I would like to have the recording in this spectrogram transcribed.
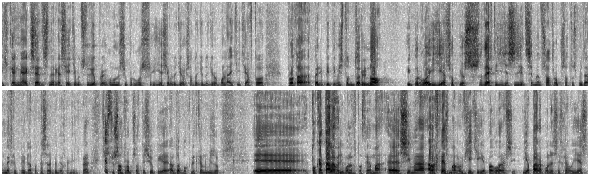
Έχει κάνει μια εξαίρετη συνεργασία και με τους δύο προηγούμενους Υπουργούς Υγείας, και με τον κύριο Ξατό και τον κύριο Πολάκη. Και αυτό πρώτα περιπεί στον τωρινό Υπουργό Υγείας, ο οποίος δέχτηκε και συζήτησε με τους ανθρώπους αυτούς που ήταν μέχρι πριν από 4-5 χρόνια εκεί πέρα, και στους ανθρώπους αυτούς οι οποίοι ανταποκρίθηκαν, νομίζω. Ε, το κατάλαβα λοιπόν αυτό το θέμα. Ε, σήμερα, αλλά χθες μάλλον, βγήκε η απαγόρευση για πάρα πολλές εισαγωγές.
